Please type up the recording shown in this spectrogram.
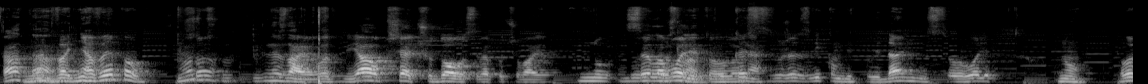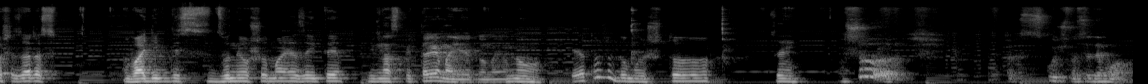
та, На та. два дня випав. Ну, все. не знаю, от я взагалі чудово себе почуваю. Ну, Сила волі, то головне. якась вже з віком відповідальність, сила волі. Ну, Лише зараз Вадік десь дзвонив, що має зайти. Він нас підтримає, я думаю. Ну, я теж думаю, що цей. А що так скучно сидимо?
